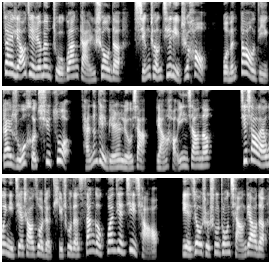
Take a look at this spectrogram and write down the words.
在了解人们主观感受的形成机理之后，我们到底该如何去做，才能给别人留下良好印象呢？接下来为你介绍作者提出的三个关键技巧，也就是书中强调的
